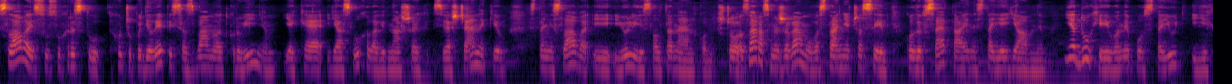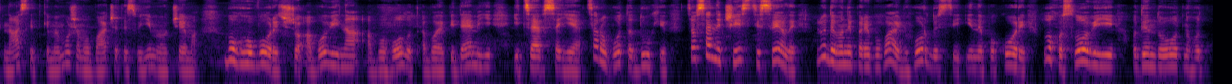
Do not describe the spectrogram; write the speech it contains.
Слава Ісусу Христу! Хочу поділитися з вами откровінням, яке я слухала від наших священиків Станіслава і Юлії Салтаненко. Що зараз ми живемо в останні часи, коли все тайне стає явним. Є духи, і вони повстають, і їх наслідки ми можемо бачити своїми очима. Бог говорить, що або війна, або голод, або епідемії, і це все є. Це робота духів, це все нечисті сили. Люди вони перебувають в гордості і непокорі, лохословії один до одного,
